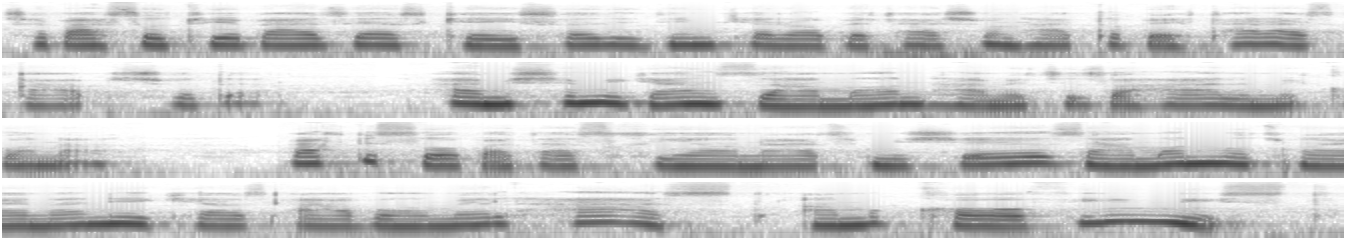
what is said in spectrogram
چه بسا توی بعضی از کیسا دیدیم که رابطهشون حتی بهتر از قبل شده. همیشه میگن زمان همه چیزا حل می‌کنه. وقتی صحبت از خیانت میشه زمان مطمئنا یکی از عوامل هست اما کافی نیست.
